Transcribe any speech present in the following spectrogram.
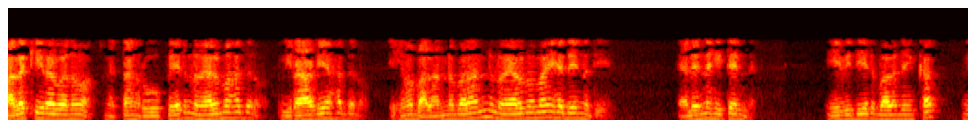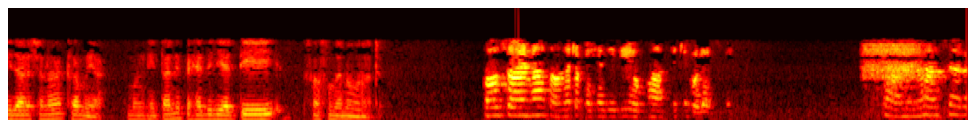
කලකිරවනවා නැත්නම් රූපයට නොයල්ම හදනවා විරාගය හදනවා එහෙම බලන්න බලන්න නොයල්මමයි හැදෙන්න තියෙන්නේ ඇලෙන්න හිතෙන්න ඒ විදිහට බලන එකක් විදර්ශනා ක්‍රමයක්. මම හිතන්නේ පැහැදිලි ඇති සසඳනවාට. ඔව් සායනා හොඳට පැහැදිලි ඔබවහන්සේට ගොඩක්. ස්වාමීන් වහන්සේ අර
